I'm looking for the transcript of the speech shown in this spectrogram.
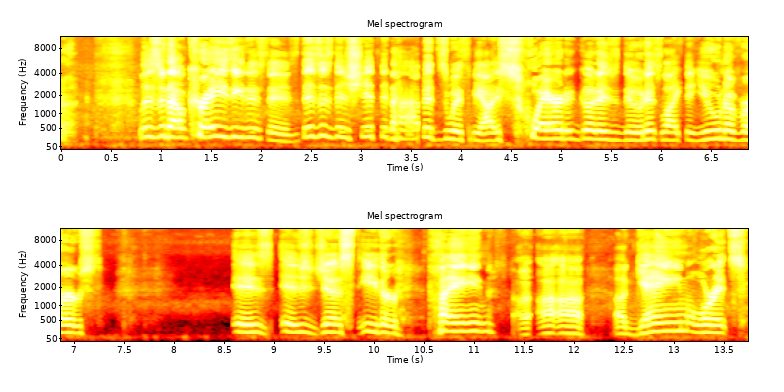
listen how crazy this is. This is the shit that happens with me. I swear to goodness, dude. It's like the universe is is just either playing a, a, a game or it's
